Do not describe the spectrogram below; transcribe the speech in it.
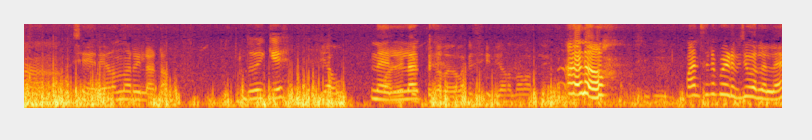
ആ ശരിയാണെന്നറിയില്ല കേട്ടോ. ഇത് നോക്കിയേ. നെല്ല ആണോ? മനസ്സിനെ പേടിപ്പിച്ചു പോലല്ലേ?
